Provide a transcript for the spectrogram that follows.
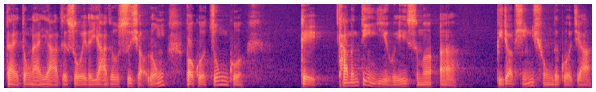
带东南亚这所谓的亚洲四小龙，包括中国，给他们定义为什么啊？比较贫穷的国家，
